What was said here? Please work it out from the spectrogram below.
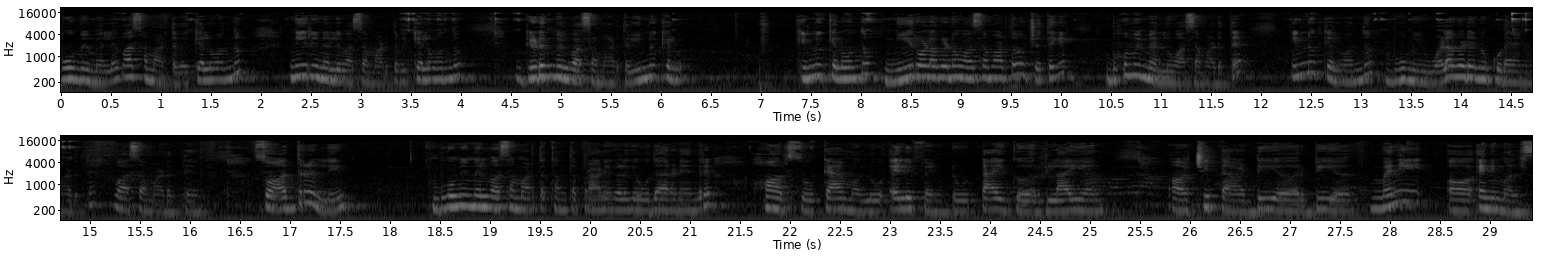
ಭೂಮಿ ಮೇಲೆ ವಾಸ ಮಾಡ್ತವೆ. ಕೆಲವೊಂದು ನೀರಿನಲ್ಲಿ ವಾಸ ಮಾಡ್ತವೆ, ಕೆಲವೊಂದು ಗಿಡದ ಮೇಲೆ ವಾಸ ಮಾಡ್ತವೆ. ಇನ್ನು ಕೆಲವು, ಇನ್ನು ಕೆಲವೊಂದು ನೀರೊಳಗಡೆ ವಾಸ ಮಾಡ್ತವೆ, ಜೊತೆಗೆ ಭೂಮಿ ಮೇಲೂ ವಾಸ ಮಾಡುತ್ತೆ. ಇನ್ನು ಕೆಲವೊಂದು ಭೂಮಿ ಒಳಗಡೆನೂ ಕೂಡ ಏನು ಮಾಡುತ್ತೆ? ವಾಸ ಮಾಡುತ್ತೆ. ಸೊ ಅದರಲ್ಲಿ ಭೂಮಿ ಮೇಲೆ ವಾಸ ಮಾಡ್ತಕ್ಕಂಥ ಪ್ರಾಣಿಗಳಿಗೆ ಉದಾಹರಣೆ ಅಂದರೆ horse camel elephant, tiger, lion uh, deer bear many animals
